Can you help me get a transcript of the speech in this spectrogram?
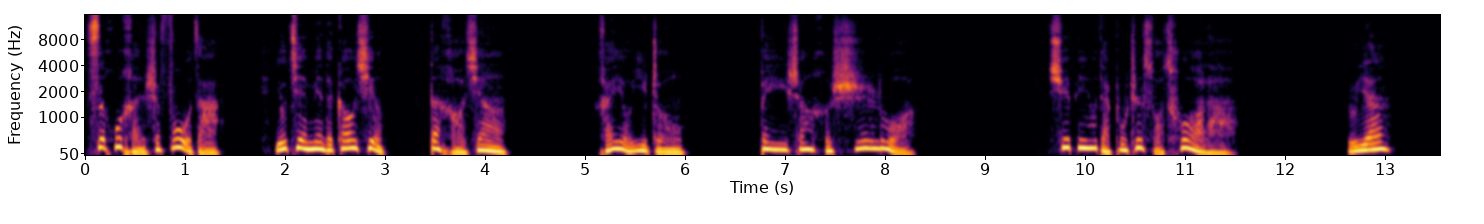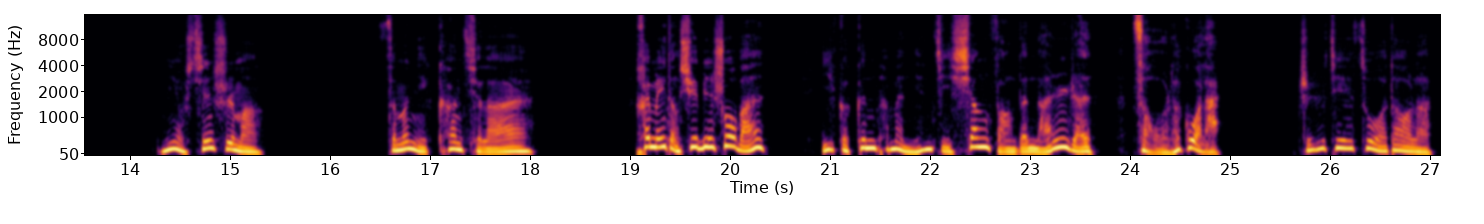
似乎很是复杂，有见面的高兴，但好像还有一种悲伤和失落。薛斌有点不知所措了。如烟，你有心事吗？怎么你看起来……还没等薛斌说完，一个跟他们年纪相仿的男人走了过来，直接坐到了。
